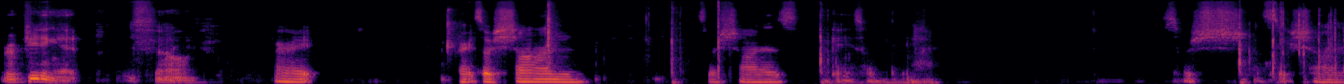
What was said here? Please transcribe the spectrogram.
repeating it. So, All right. All right, so Sean. So Sean is, okay, so. So, Sh- let's see, Sean.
